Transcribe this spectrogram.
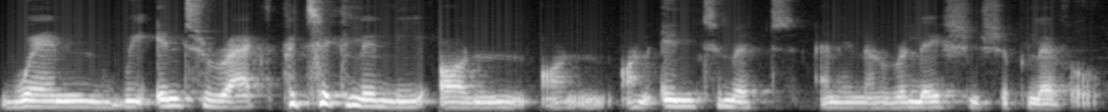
when we interact, particularly on, on, on intimate and in a relationship level.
